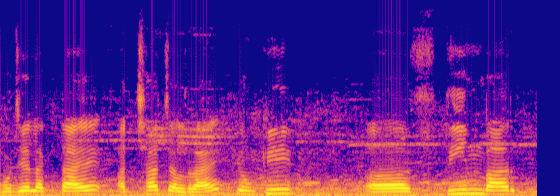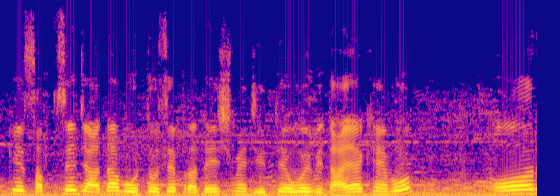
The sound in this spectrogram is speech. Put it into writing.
मुझे लगता है अच्छा चल रहा है क्योंकि तीन बार के सबसे ज़्यादा वोटों से प्रदेश में जीते हुए विधायक हैं वो। और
